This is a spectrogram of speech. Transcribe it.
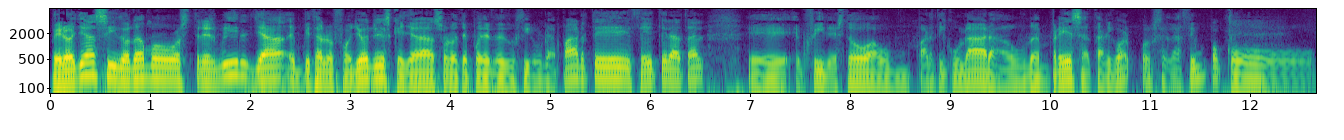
Pero ya si donamos 3.000, ya empiezan los follones, que ya solo te puedes deducir una parte, etcétera, tal. Eh, en fin, esto a un particular, a una empresa, tal igual, pues se le hace un poco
